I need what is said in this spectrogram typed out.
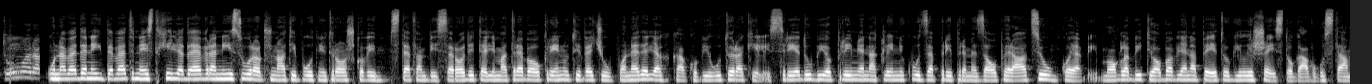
tumora. U navedenih 19.000 evra nisu uračunati putni troškovi. Stefan bi sa roditeljima trebao okrenuti već u ponedeljak kako bi utorak ili srijedu bio primljen na kliniku za pripreme za operaciju koja bi mogla biti obavljena 5. ili 6. avgusta.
